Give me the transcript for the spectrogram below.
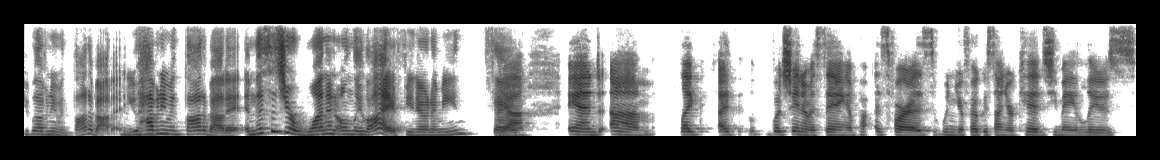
people haven't even thought about it. You Mhm. haven't even thought about it. And this is your one and only life. You know what I mean? So Yeah. And um like I what Shana was saying as far as when you're focused on your kids, you may lose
